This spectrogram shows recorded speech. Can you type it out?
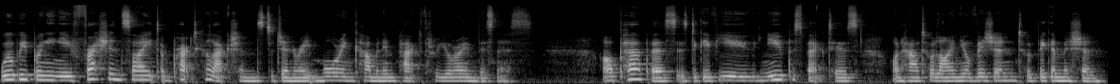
We'll be bringing you fresh insight and practical actions to generate more income and impact through your own business. Our purpose is to give you new perspectives on how to align your vision to a bigger mission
